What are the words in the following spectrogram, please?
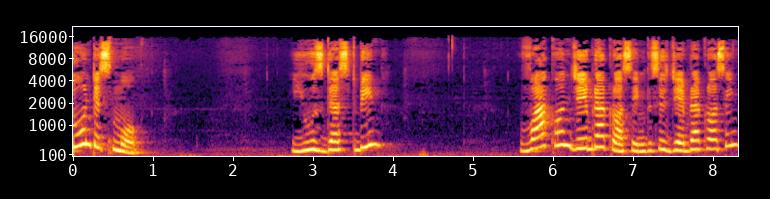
Don't smoke. Use dustbin. Walk on zebra crossing. This is zebra crossing.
